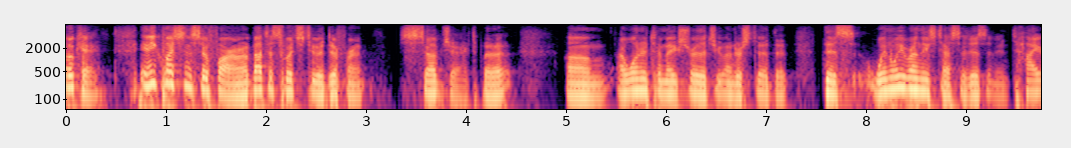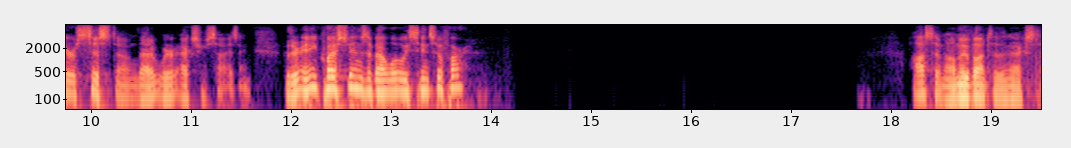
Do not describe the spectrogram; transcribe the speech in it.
Okay, any questions so far? I'm about to switch to a different subject, but um, I wanted to make sure that you understood that this, when we run these tests, it is an entire system that we're exercising. Are there any questions about what we've seen so far? Awesome. I'll move on to the next.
